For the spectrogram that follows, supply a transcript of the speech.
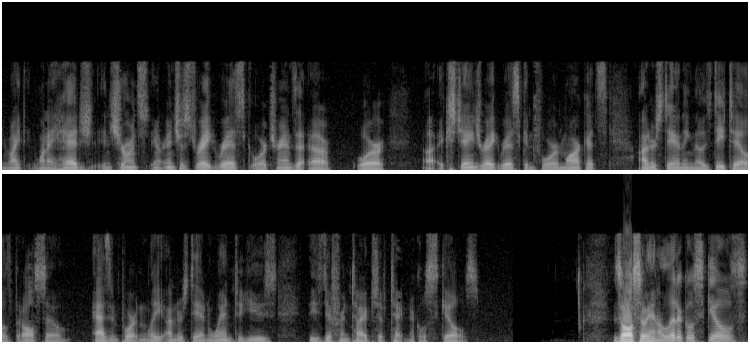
You might want to hedge insurance or interest rate risk or transit uh, or uh, exchange rate risk in foreign markets, understanding those details, but also, as importantly, understand when to use these different types of technical skills. There's also analytical skills.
